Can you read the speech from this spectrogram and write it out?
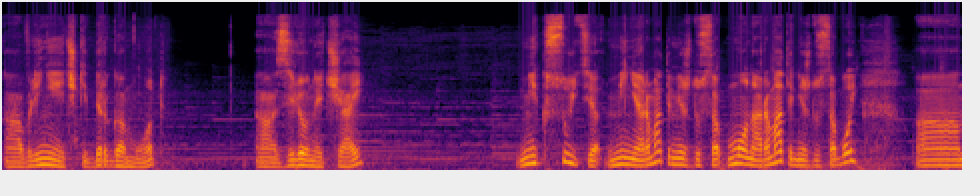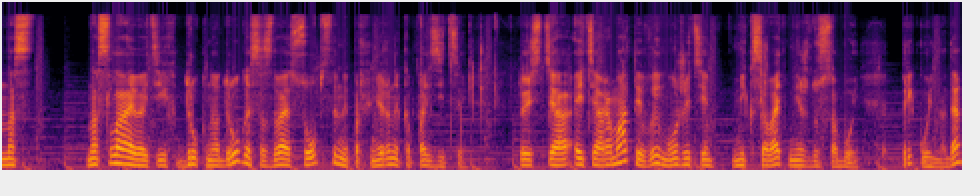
а, в линеечке бергамот а, зеленый чай. Миксуйте мини-ароматы между собой, моноароматы между собой, а, нас, наслаивайте их друг на друга, создавая собственные парфюмерные композиции. То есть а, эти ароматы вы можете миксовать между собой. Прикольно, да?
